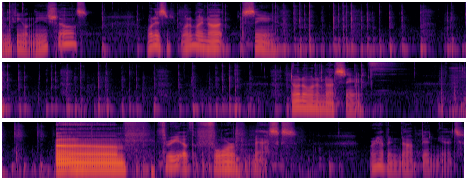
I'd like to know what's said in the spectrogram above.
Anything shelves? What is what am I not seeing? Don't know what I'm not seeing. Um three of the four masks. Where have I not been yet?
